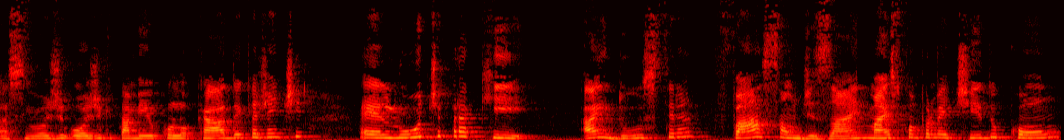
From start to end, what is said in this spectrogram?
assim, hoje, hoje que está meio colocado é que a gente é, lute para que a indústria faça um design mais comprometido com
